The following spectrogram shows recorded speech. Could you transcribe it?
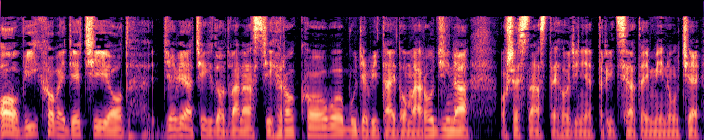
O výchove detí od 9 do 12 rokov bude Vitaj doma rodina o 16. hodine 30. minúte.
